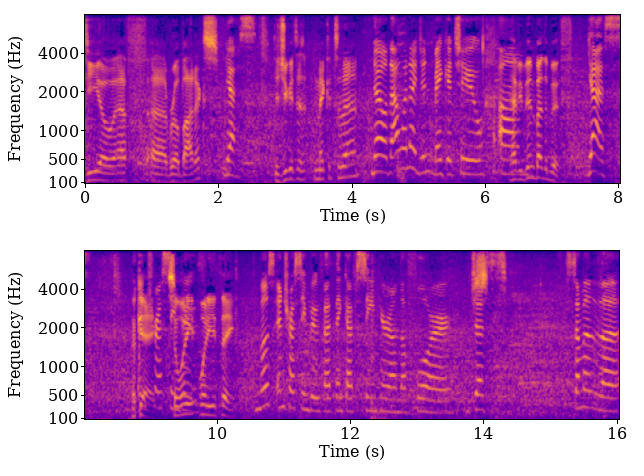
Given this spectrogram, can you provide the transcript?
DOF uh, robotics. Yes. Did you get to make it to that? No, that one I didn't make it to. Um, Have you been by the booth? Yes. Okay. Interesting so what do you what do you think? Most interesting booth I think I've seen here on the floor. Just some of the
